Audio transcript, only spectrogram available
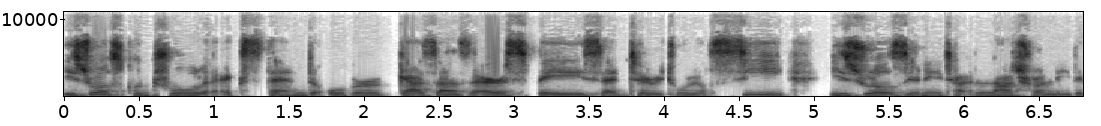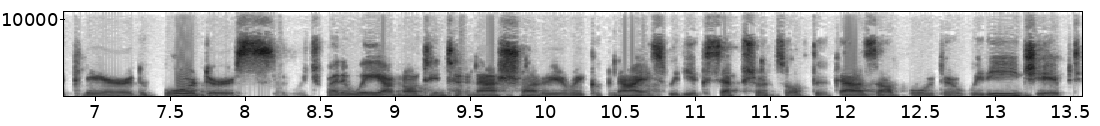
Israel's control extend over Gaza's airspace and territorial sea. Israel's unilaterally declared borders, which, by the way, are not internationally recognized, with the exceptions of the Gaza border with Egypt,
